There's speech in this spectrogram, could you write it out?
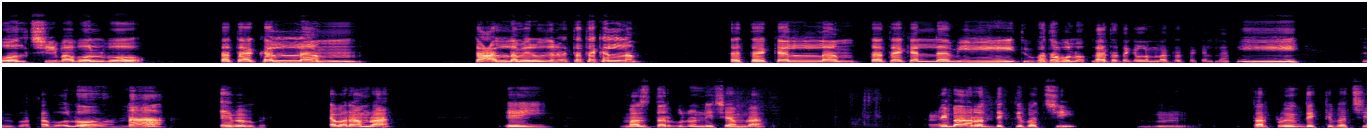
বলছি বা বলব। তাতাকাল্লাম। তাআল্লাম এর ওজনে তাতাকাল্লাম। তাতাকাল্লাম, তাতাকাল্লামি। তুমি কথা বলো, লা তাতাকাল্লাম, লা তাতাকাল্লামি। তুমি কথা বলো না। এইভাবে করে। এবার আমরা এই মাজদারগুলোর নিচে আমরা ইবারত দেখতে পাচ্ছি তার প্রয়োগ দেখতে পাচ্ছি,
